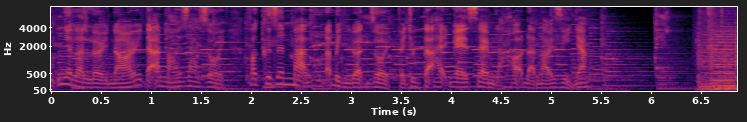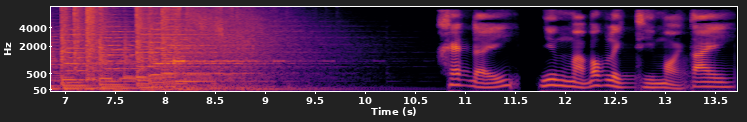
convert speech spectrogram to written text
cũng như là lời nói đã nói ra rồi và cư dân mạng cũng đã bình luận rồi. Vậy chúng ta hãy nghe xem là họ đã nói gì nhé. Khét đấy, nhưng mà bóc lịch thì mỏi tay.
